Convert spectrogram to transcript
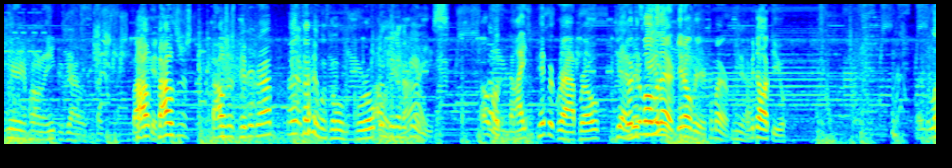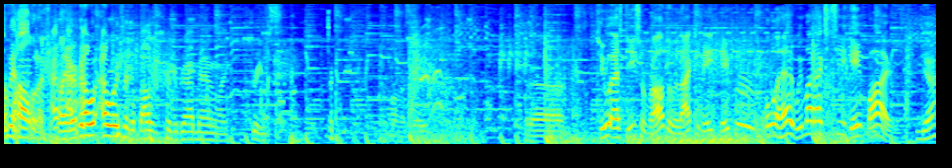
from your opponent, and you could grab it. Like Bow- Bowser's Bowser's pivot grab. That, that thing was the most broken thing in the game. That was a oh. nice pivot grab, bro. Yeah, Look at him over there. Get over here. Come here. Yeah. Let me talk to you. Let me holler at you, I, player. I, I, I wish like a Bowser's pivot grab man in like drinks. Two SDs from Razo has actually made Paper pull ahead. We might actually see a game five. Yeah.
